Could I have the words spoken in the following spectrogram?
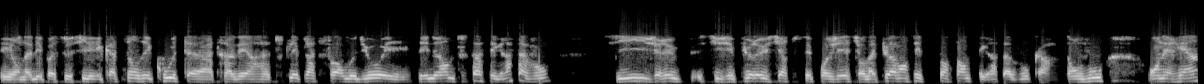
et on a dépassé aussi les 400 écoutes à travers toutes les plateformes audio et c'est énorme. Tout ça, c'est grâce à vous. Si j'ai si j'ai pu réussir tous ces projets, si on a pu avancer tous ensemble, c'est grâce à vous, car sans vous, on n'est rien.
